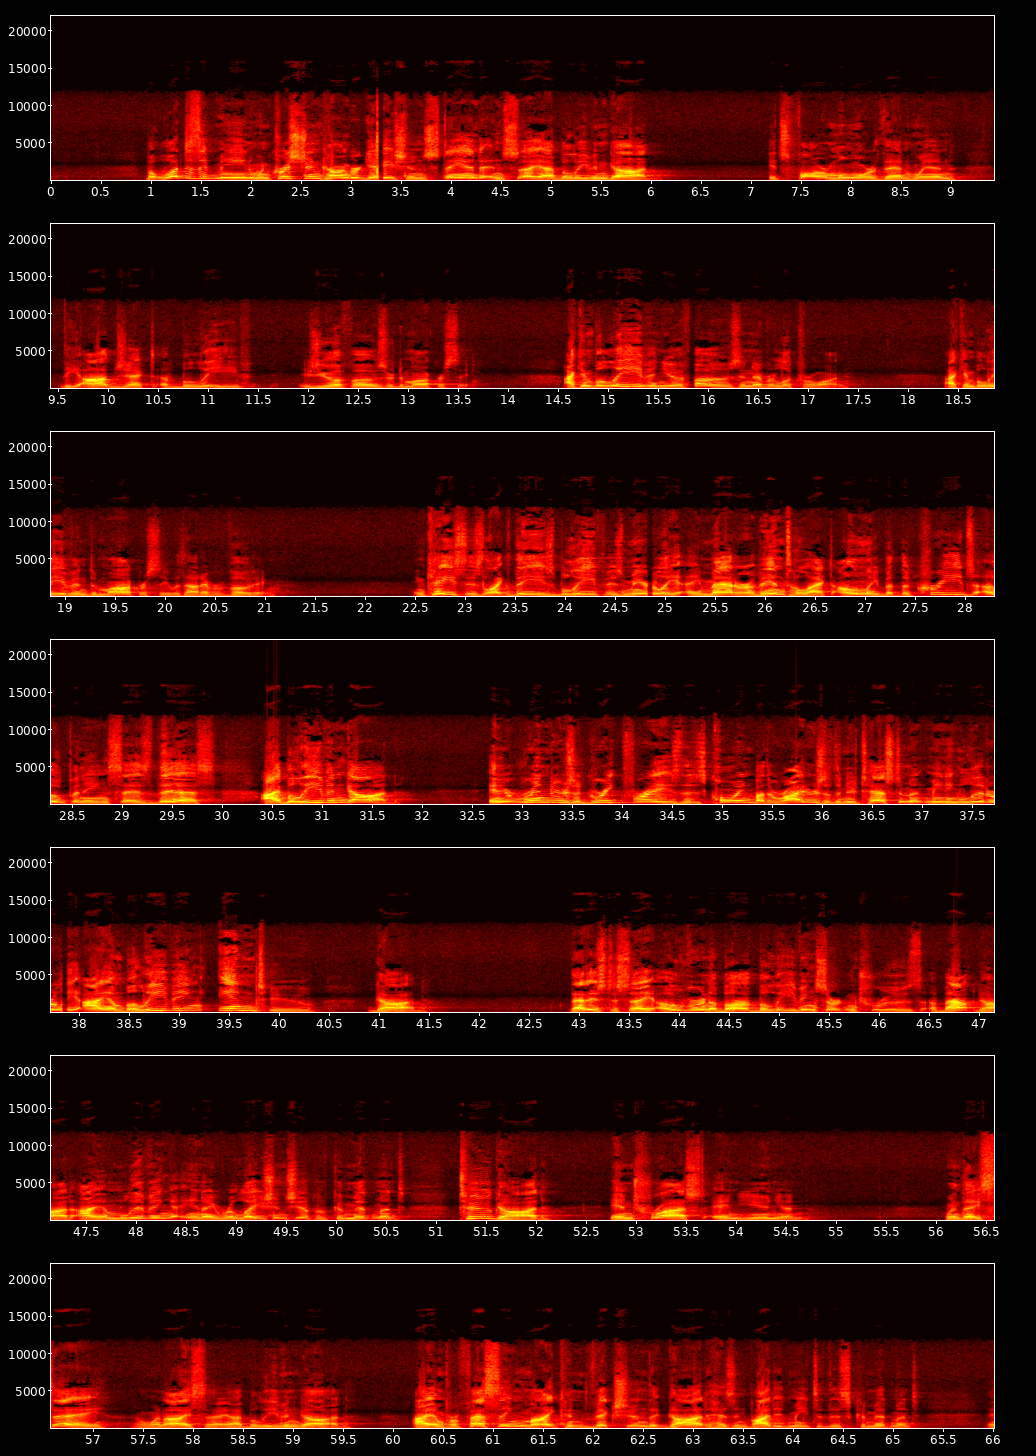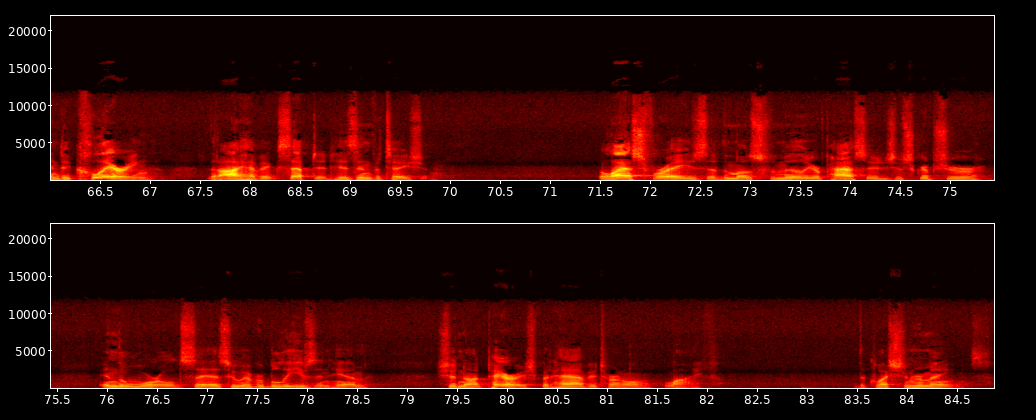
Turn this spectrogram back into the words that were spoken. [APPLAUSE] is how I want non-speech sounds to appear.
But what does it mean when Christian congregations stand and say, I believe in God? It's far more than when the object of belief is UFOs or democracy. I can believe in UFOs and never look for one. I can believe in democracy without ever voting. In cases like these, belief is merely a matter of intellect only, but the creed's opening says this I believe in God. And it renders a Greek phrase that is coined by the writers of the New Testament, meaning literally, I am believing into God. That is to say, over and above believing certain truths about God, I am living in a relationship of commitment to God in trust and union. When they say, and when I say, I believe in God, I am professing my conviction that God has invited me to this commitment and declaring that I have accepted his invitation. The last phrase of the most familiar passage of Scripture in the world says, Whoever believes in him should not perish but have eternal life. The question remains,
